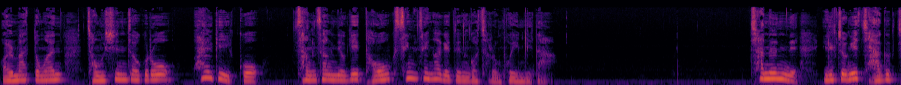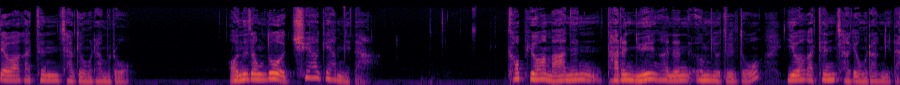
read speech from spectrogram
얼마 동안 정신적으로 활기 있고 상상력이 더욱 생생하게 되는 것처럼 보입니다. 차는 일종의 자극제와 같은 작용을 하므로 어느 정도 취하게 합니다. 커피와 많은 다른 유행하는 음료들도 이와 같은 작용을 합니다.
